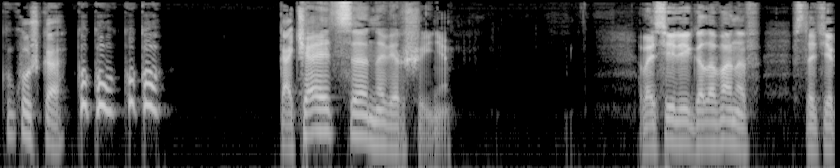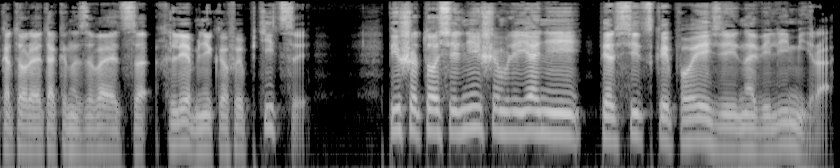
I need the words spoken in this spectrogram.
Кукушка. Ку-ку, ку-ку. Качается на вершине. Василий Голованов в статье, которая так и называется «Хлебников и птицы», пишет о сильнейшем влиянии персидской поэзии на Велимира,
